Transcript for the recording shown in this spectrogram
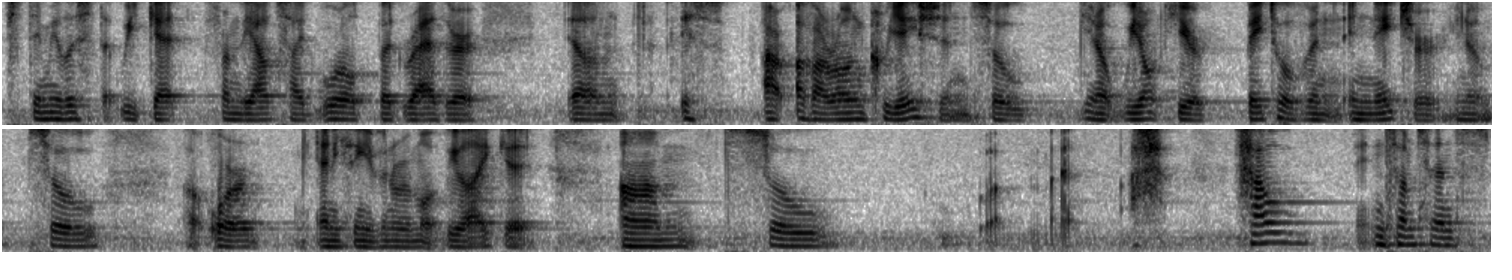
stimulus that we get from the outside world, but rather um, is our, of our own creation. So, you know, we don't hear Beethoven in nature, you know, so, uh, or anything even remotely like it. Um, so, uh, how, in some sense,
